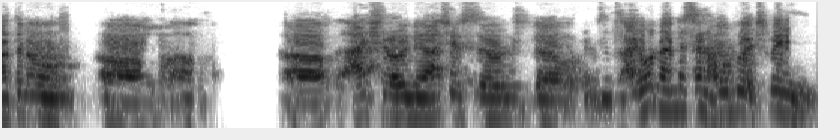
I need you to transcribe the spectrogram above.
అతను I don't understand how to explain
